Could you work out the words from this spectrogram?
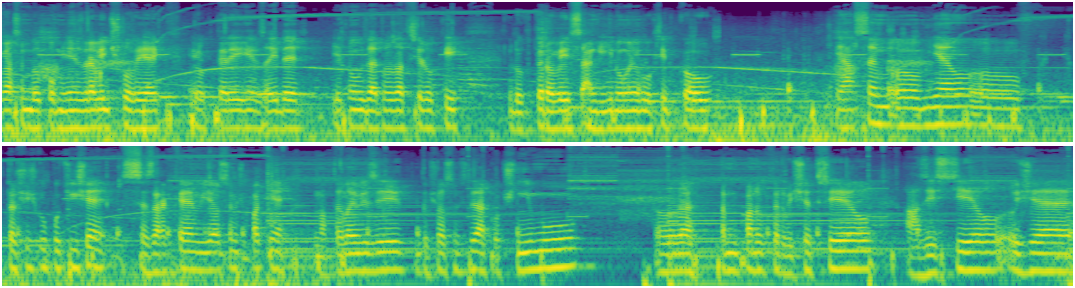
Já jsem byl poměrně zdravý člověk, jo, který zajde jednou za dva, za tři roky k doktorovi s angínou nebo chřipkou. Já jsem o, měl o, trošičku potíže se zrakem, viděl jsem špatně na televizi, došel jsem si teda k očnímu, tam pan doktor vyšetřil a zjistil, že,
